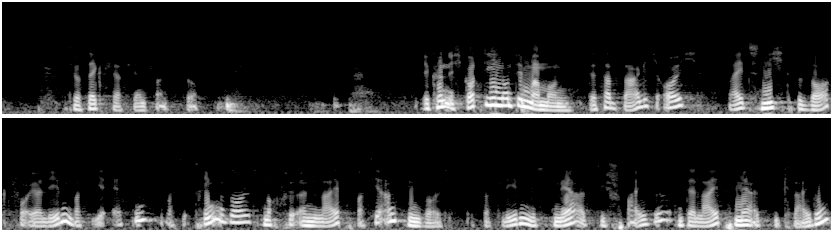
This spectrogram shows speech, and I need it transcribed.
Matthäus 6, Vers 24, so. Ihr könnt nicht Gott dienen und dem Mammon. Deshalb sage ich euch, seid nicht besorgt für euer Leben, was ihr essen, was ihr trinken sollt, noch für euren Leib, was ihr anziehen sollt das Leben nicht mehr als die Speise und der Leib mehr als die Kleidung?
